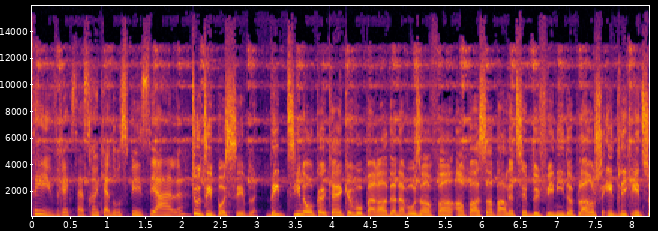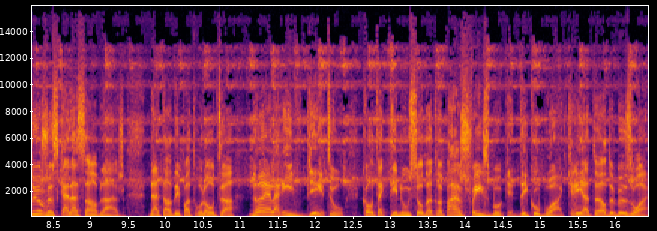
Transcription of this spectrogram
c'est vrai que ça sera un cadeau spécial. Tout est possible. Des petits noms coquins que vos parents donnent à vos enfants en passant par le type de fini de planche et de l'écriture jusqu'à l'assemblage. N'attendez pas trop longtemps. Noël arrive bientôt. Contactez-nous sur notre page Facebook Décobois, créateur de besoins.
